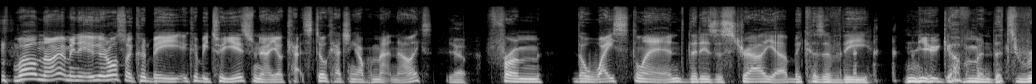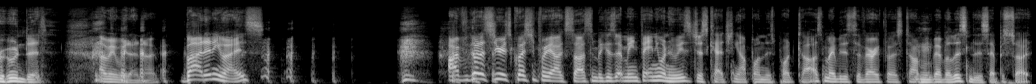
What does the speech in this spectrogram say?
Well, no. I mean, it also could be. It could be two years from now. You're ca- still catching up on Matt and Alex yep. from the wasteland that is Australia because of the new government that's ruined it. I mean, we don't know. But anyways, I've got a serious question for you, Alex Dyson, because I mean, for anyone who is just catching up on this podcast, maybe this is the very first time you've mm-hmm. ever listened to this episode.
